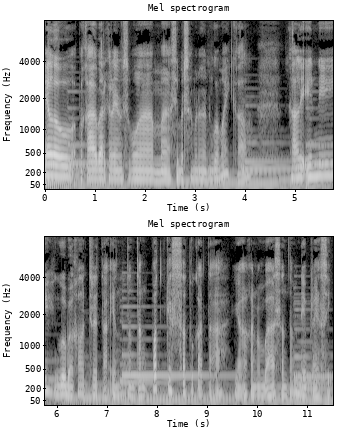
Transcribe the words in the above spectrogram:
Hello, apa kabar kalian semua? Masih bersama dengan gue Michael. Kali ini gue bakal ceritain tentang podcast satu kata Yang akan membahas tentang depresi.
